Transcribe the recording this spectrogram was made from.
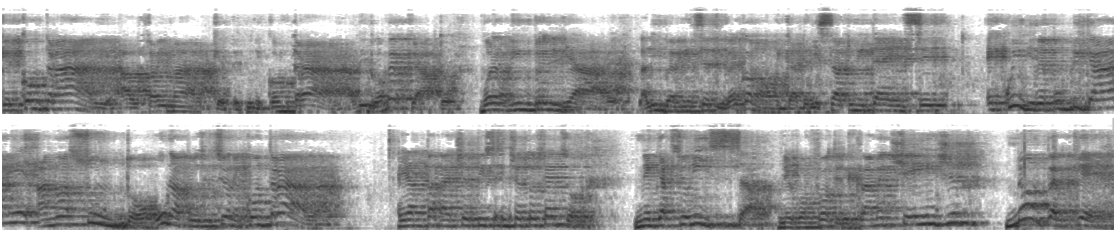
che contrari al free market, quindi contrari al libero mercato, volevano imbrigliare la libera iniziativa economica degli statunitensi. E quindi i repubblicani hanno assunto una posizione contraria e in certo senso negazionista nei confronti del climate change non perché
